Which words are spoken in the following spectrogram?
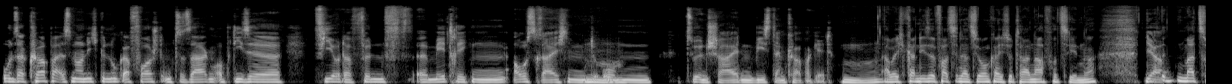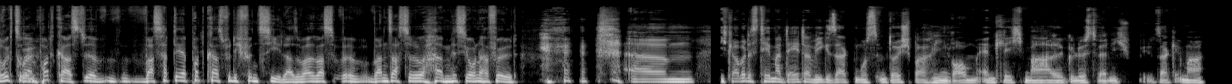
unser Körper ist noch nicht genug erforscht, um zu sagen, ob diese vier oder fünf äh, Metriken ausreichend, mhm. um zu entscheiden, wie es deinem Körper geht. Hm, aber ich kann diese Faszination kann ich total nachvollziehen. Ne? Ja. Mal zurück cool. zu deinem Podcast. Äh, was hat der Podcast für dich für ein Ziel? Also was, wann sagst du, du Mission erfüllt? ähm, ich glaube, das Thema Data, wie gesagt, muss im deutschsprachigen Raum endlich mal gelöst werden. Ich sage immer,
